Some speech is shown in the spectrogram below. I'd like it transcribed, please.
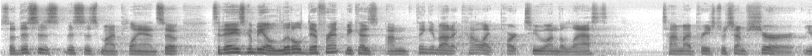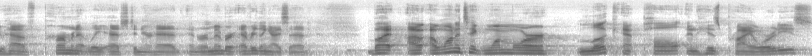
So this is this is my plan. So today is going to be a little different because I'm thinking about it kind of like part 2 on the last time I preached, which I'm sure you have permanently etched in your head and remember everything I said. But I, I want to take one more look at Paul and his priorities,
